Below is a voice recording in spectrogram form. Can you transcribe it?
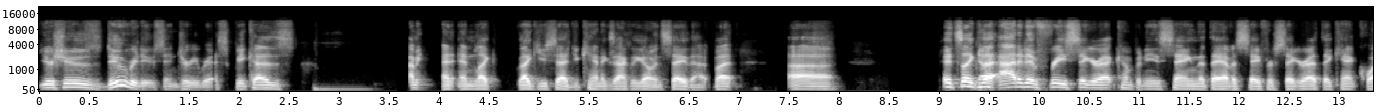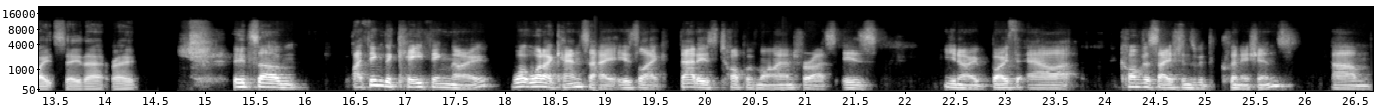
your shoes do reduce injury risk because i mean and, and like like you said you can't exactly go and say that but uh it's like no. the additive free cigarette companies saying that they have a safer cigarette they can't quite say that right it's um I think the key thing though, what what I can say is like that is top of mind for us is you know both our conversations with clinicians um,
